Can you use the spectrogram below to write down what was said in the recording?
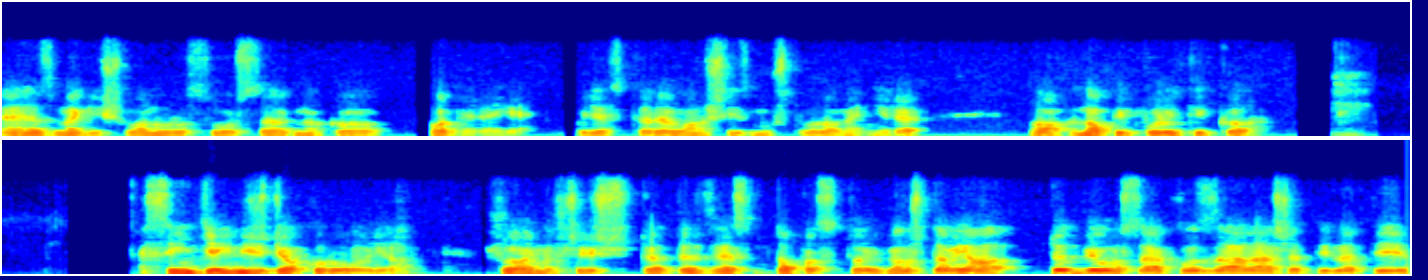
ehhez meg is van Oroszországnak a hadereje, hogy ezt a revansizmust valamennyire a napi politika szintjén is gyakorolja. Sajnos, és tehát ez, tapasztaljuk. Most, ami a többi ország hozzáállását illeti,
